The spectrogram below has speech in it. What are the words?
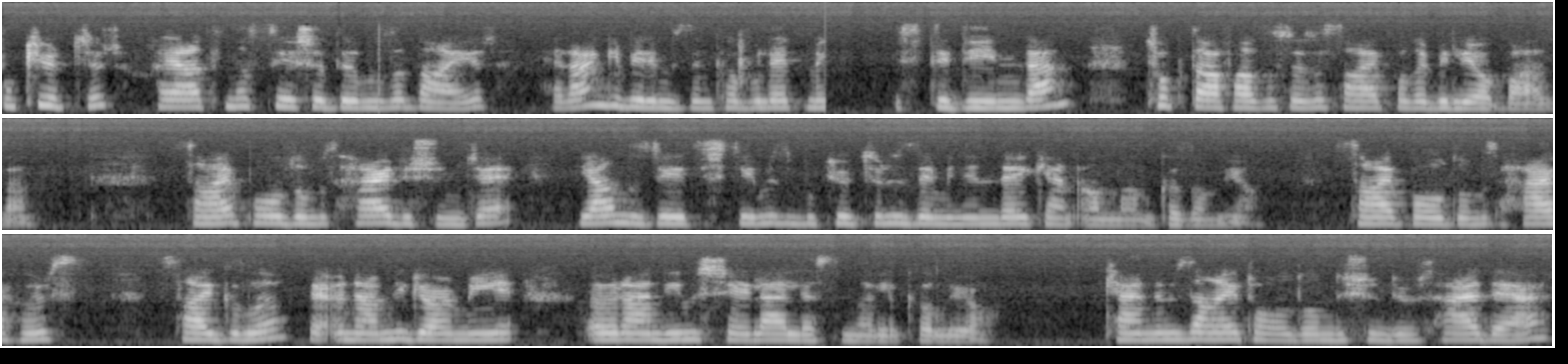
Bu kültür hayatı nasıl yaşadığımıza dair herhangi birimizin kabul etmek istediğinden çok daha fazla söze sahip olabiliyor bazen. Sahip olduğumuz her düşünce yalnızca yetiştiğimiz bu kültürün zeminindeyken anlam kazanıyor. Sahip olduğumuz her hırs saygılı ve önemli görmeyi öğrendiğimiz şeylerle sınırlı kalıyor. Kendimize ait olduğunu düşündüğümüz her değer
